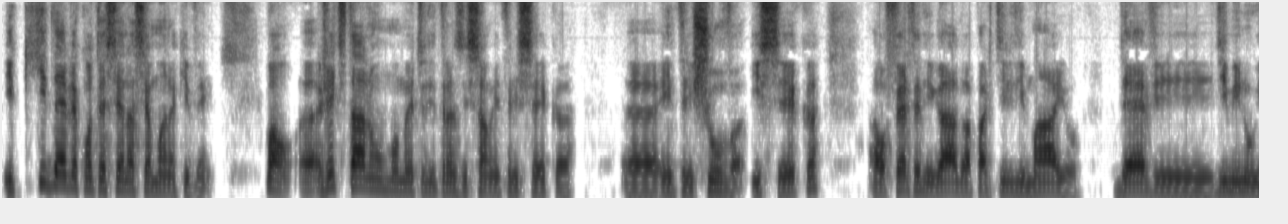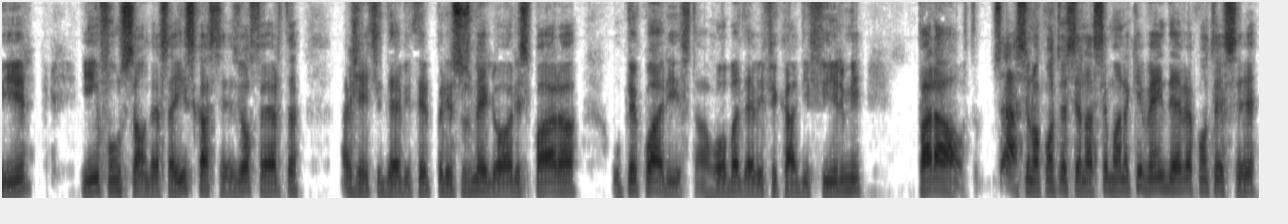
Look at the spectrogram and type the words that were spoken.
E o que deve acontecer na semana que vem? Bom, uh, a gente está num momento de transição entre seca, uh, entre chuva e seca. A oferta de gado a partir de maio deve diminuir e, em função dessa escassez de oferta, a gente deve ter preços melhores para o pecuarista. A arroba deve ficar de firme para alta. Ah, se não acontecer na semana que vem, deve acontecer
